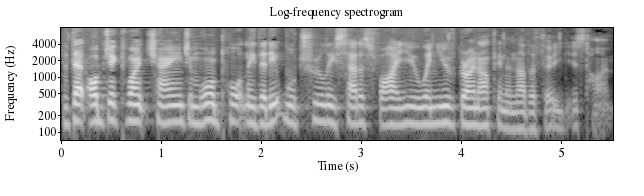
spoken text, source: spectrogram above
that that object won't change, and more importantly, that it will truly satisfy you when you've grown up in another 30 years' time?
